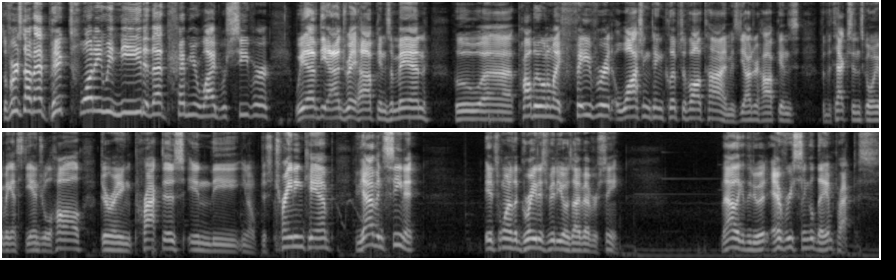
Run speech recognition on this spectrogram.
So first up at pick 20, we need that premier wide receiver. We have DeAndre Hopkins, a man who uh, probably one of my favorite Washington clips of all time is DeAndre Hopkins for the Texans going up against DeAngelo Hall during practice in the, you know, just training camp. If you haven't seen it, it's one of the greatest videos I've ever seen. Now they get to do it every single day in practice.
